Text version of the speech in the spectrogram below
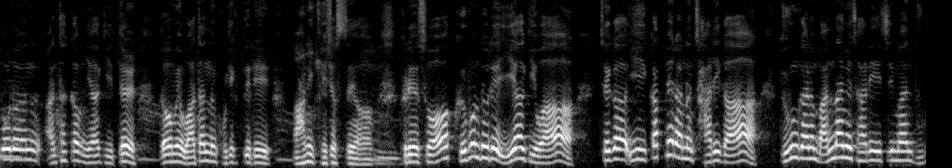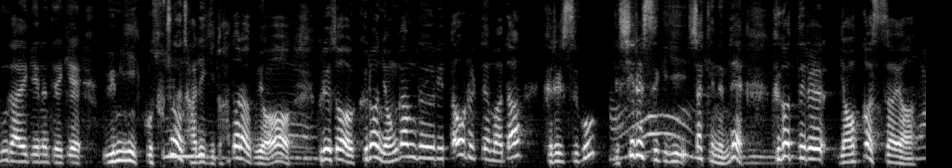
또는 안타까운 이야기들 너무 와닿는 고객들이 많이 계셨어요. 그래서 그분들의 이야기와 제가 이 카페라는 자리가 누군가는 만남의 자리이지만 누군가에게는 되게 의미 있고 소중한 자리이기도 하더라고요. 네. 그래서 그런 영감들이 떠오를 때마다 글을 쓰고 이제 시를 쓰기 오. 시작했는데 그것들을 엮었어요. 이야.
